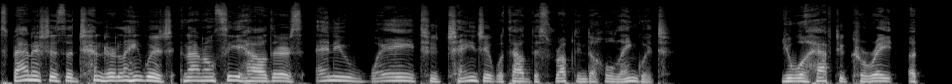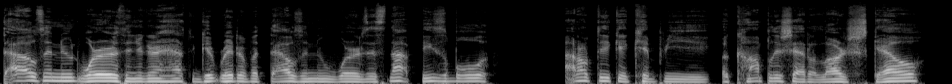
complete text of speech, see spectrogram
Spanish is a gender language, and I don't see how there's any way to change it without disrupting the whole language. You will have to create a thousand new words, and you're going to have to get rid of a thousand new words. It's not feasible. I don't think it could be accomplished at a large scale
